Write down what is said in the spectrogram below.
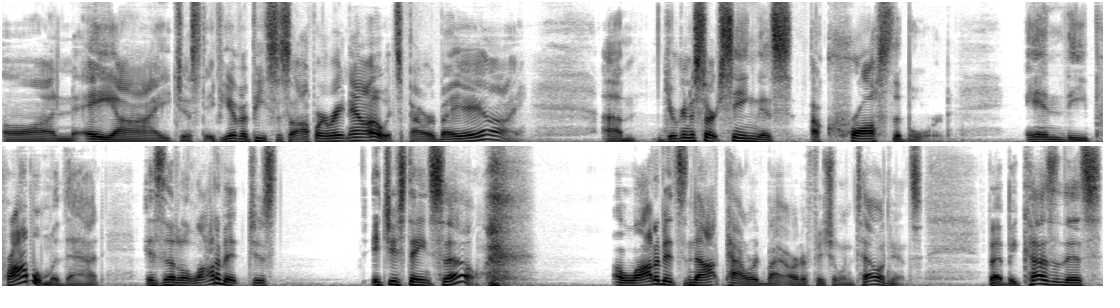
on AI. Just if you have a piece of software right now, oh, it's powered by AI. Um, you're going to start seeing this across the board. And the problem with that is that a lot of it just it just ain't so. A lot of it's not powered by artificial intelligence. But because of this,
